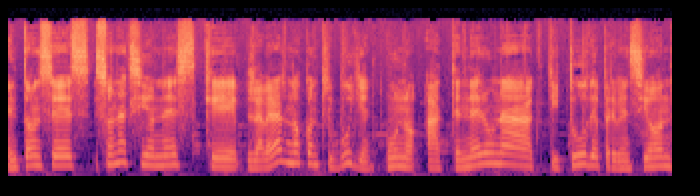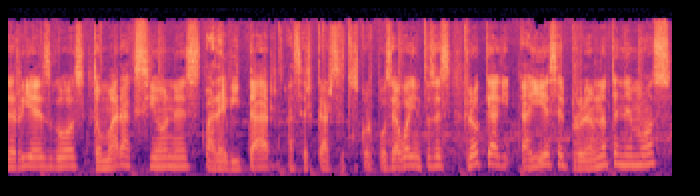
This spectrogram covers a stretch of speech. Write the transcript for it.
Entonces, son acciones que la verdad no contribuyen, uno, a tener una actitud de prevención de riesgos, tomar acciones para evitar acercarse a estos cuerpos de agua. Y entonces, creo que ahí, es el problema. No tenemos,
